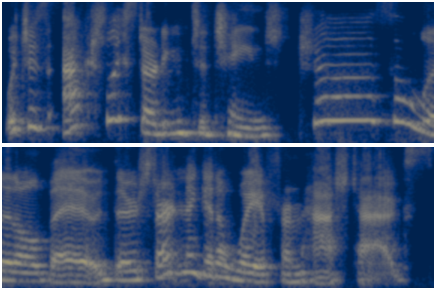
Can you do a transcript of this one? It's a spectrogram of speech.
which is actually starting to change just a little bit. They're starting to get away from hashtags.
